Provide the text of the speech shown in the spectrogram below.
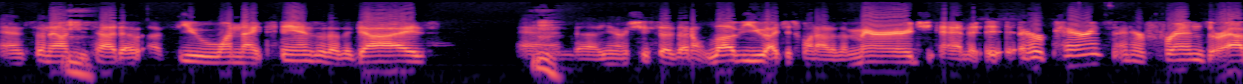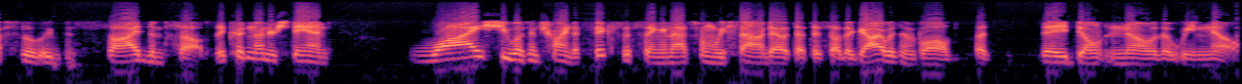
and so now she's had a, a few one night stands with other guys, and uh, you know she says I don't love you, I just want out of the marriage, and it, it, her parents and her friends are absolutely beside themselves. They couldn't understand why she wasn't trying to fix this thing, and that's when we found out that this other guy was involved. But they don't know that we know.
